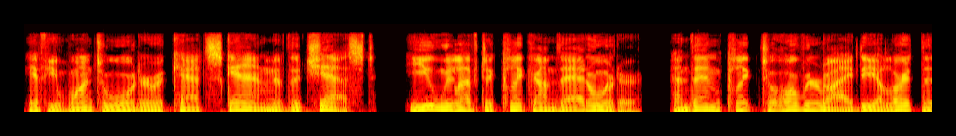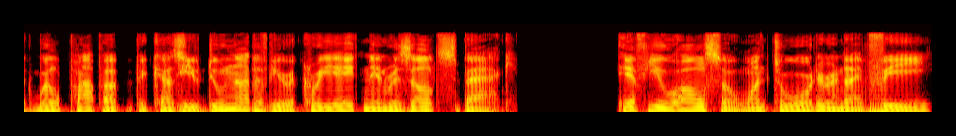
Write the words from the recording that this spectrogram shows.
if you want to order a CAT scan of the chest, you will have to click on that order, and then click to override the alert that will pop up because you do not have your creatinine results back. If you also want to order an IV,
